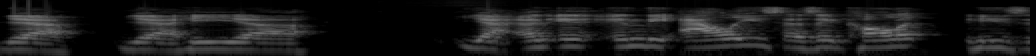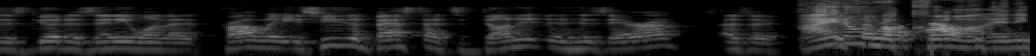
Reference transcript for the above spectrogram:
Yeah, yeah, he, uh, yeah, and in, in the alleys as they call it, he's as good as anyone. That probably is he the best that's done it in his era as a. I don't recall any,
